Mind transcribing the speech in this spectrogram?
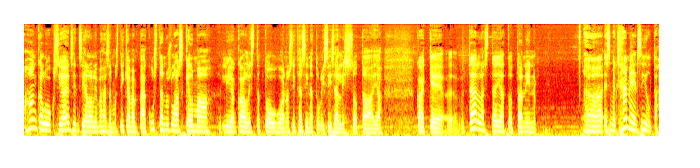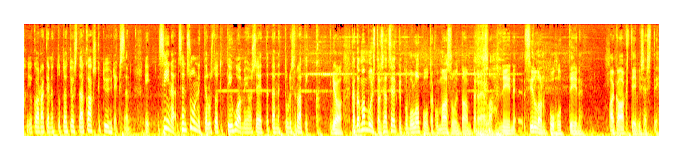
hankaluuksia. Ensin siellä oli vähän semmoista ikävämpää kustannuslaskelmaa, liian kallista touhua. No sittenhän siinä tuli sisällissotaa ja kaikkea äh, tällaista ja tota niin, esimerkiksi Hämeen silta, joka on rakennettu 1929, niin siinä sen suunnittelusta otettiin huomioon se, että tänne tulisi ratikka. Joo. Kato, mä muistan sieltä 70-luvun lopulta, kun mä asuin Tampereella, niin silloin puhuttiin aika aktiivisesti.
